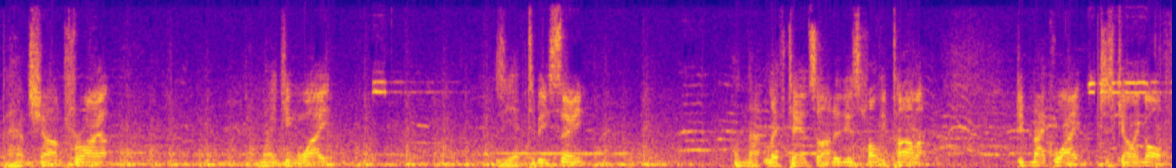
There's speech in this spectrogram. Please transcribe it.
Perhaps Sharn Freier making way. Is yet to be seen. On that left-hand side, it is Holly Palmer. Did make way, just going off.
